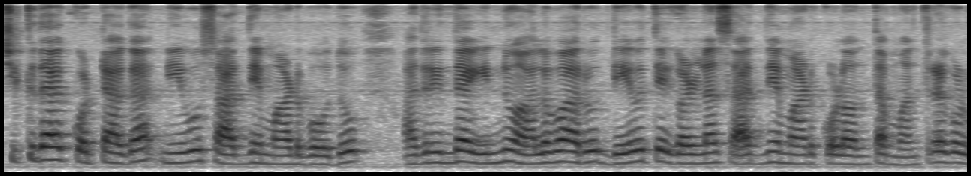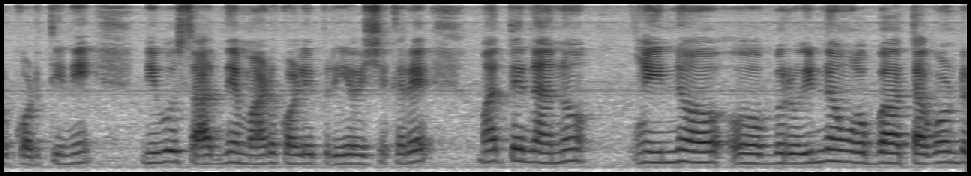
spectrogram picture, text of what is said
ಚಿಕ್ಕದಾಗಿ ಕೊಟ್ಟಾಗ ನೀವು ಸಾಧನೆ ಮಾಡ್ಬೋದು. ಅದರಿಂದ ಇನ್ನೂ ಹಲವಾರು ದೇವತೆಗಳನ್ನ ಸಾಧನೆ ಮಾಡ್ಕೊಳ್ಳೋ ಅಂಥ ಮಂತ್ರಗಳು ಕೊಡ್ತೀನಿ. ನೀವು ಸಾಧನೆ ಮಾಡ್ಕೊಳ್ಳಿ ಪ್ರಿಯ ಮತ್ತು ನಾನು ಇನ್ನೂ ಒಬ್ಬರು, ಇನ್ನೂ ಒಬ್ಬ ತಗೊಂಡು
